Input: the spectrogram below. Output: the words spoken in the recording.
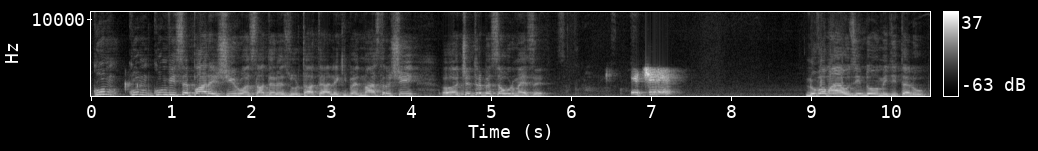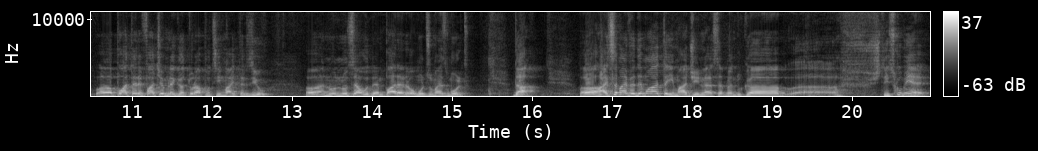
Cum, cum, cum vi se pare șirul ăsta de rezultate al echipei noastre și uh, ce trebuie să urmeze? E ce? Nu vă mai auzim, domnul Mititelu. Uh, poate refacem legătura puțin mai târziu. Uh, nu, nu se aude, îmi pare rău, mulțumesc mult. Da. Uh, hai să mai vedem o dată imaginile astea, pentru că uh, știți cum e?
